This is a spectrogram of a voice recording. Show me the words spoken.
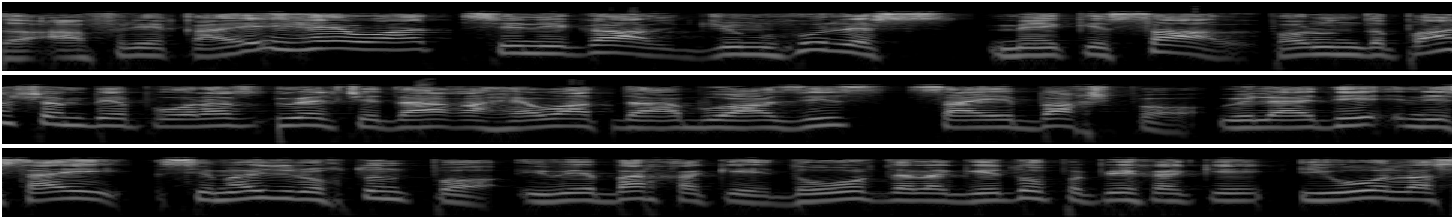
د افریقايي هېواد سینیګال جمهور رئیس میکي سال پرون د پنجشنبې په ورځ وویل چې دغه هېواد د ابوعزیز سایې بخش په ولایدې نسایي سیمه ییز روغتون په یوې برخه کې د اور د لګېدو په پېښه کې یوولس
